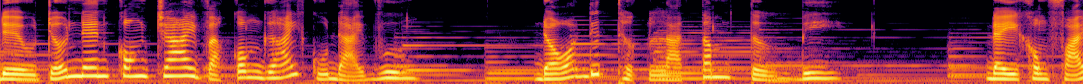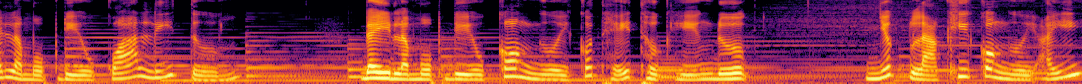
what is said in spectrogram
đều trở nên con trai và con gái của đại vương. Đó đích thực là tâm từ bi. Đây không phải là một điều quá lý tưởng. Đây là một điều con người có thể thực hiện được. Nhất là khi con người ấy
